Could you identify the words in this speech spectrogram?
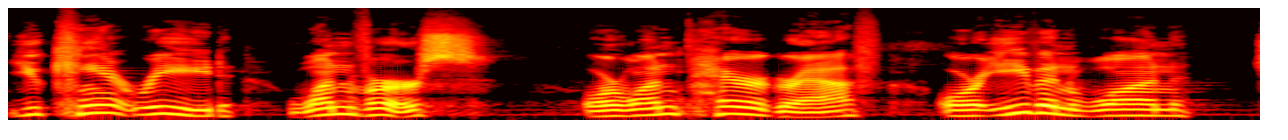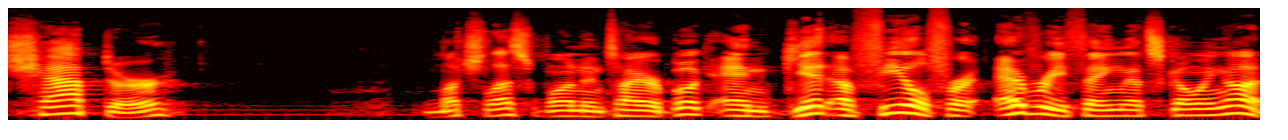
you can't read one verse or one paragraph or even one chapter much less one entire book, and get a feel for everything that's going on.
